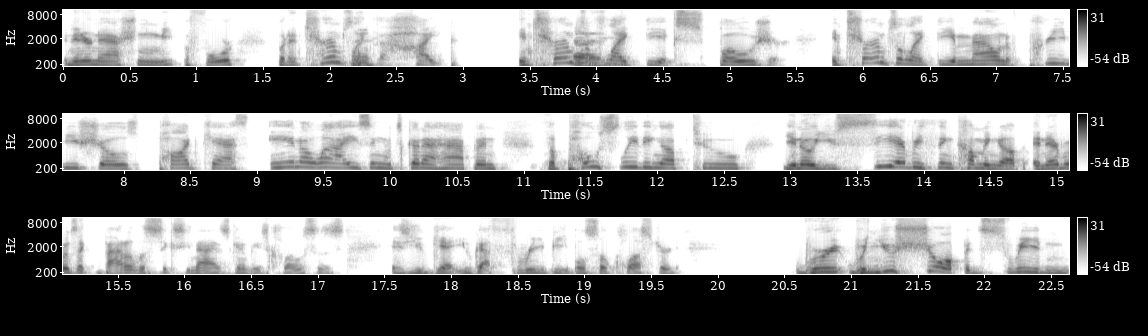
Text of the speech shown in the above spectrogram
an international meet before, but in terms yeah. like the hype, in terms uh, of like the exposure, in terms of like the amount of preview shows, podcasts, analyzing what's going to happen, the posts leading up to, you know, you see everything coming up, and everyone's like, Battle of the 69 is going to be as close as, as you get. You got three people so clustered. We're, when you show up in Sweden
